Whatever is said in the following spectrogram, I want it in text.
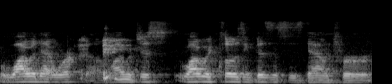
Why would that work though? Why would just why would closing businesses down for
